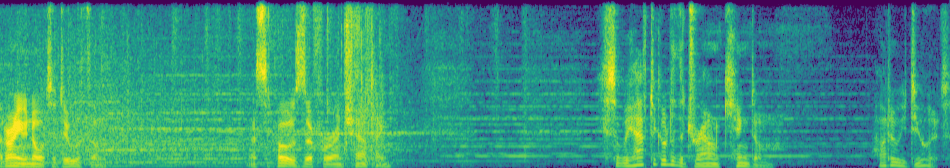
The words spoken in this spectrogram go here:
I don't even know what to do with them. I suppose they're for enchanting. So we have to go to the Drowned Kingdom. How do we do it?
